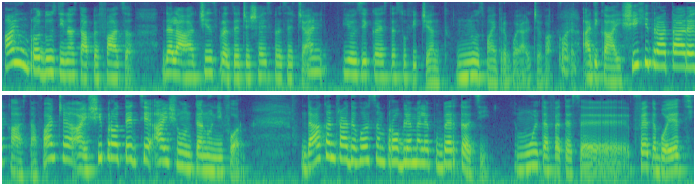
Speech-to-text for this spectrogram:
ai un produs din ăsta pe față de la 15-16 ani, eu zic că este suficient. Nu-ți mai trebuie altceva. Corect. Adică ai și hidratare, ca asta face, ai și protecție, ai și un ten uniform. Dacă într-adevăr sunt problemele pubertății, multe fete, se, fete băieți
